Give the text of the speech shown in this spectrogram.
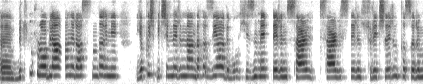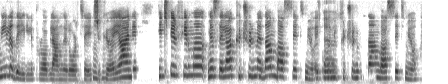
Evet. Bütün problemler aslında hani yapış biçimlerinden daha ziyade bu hizmetlerin, ser- servislerin, süreçlerin tasarımıyla da ilgili problemler ortaya Hı hı. çıkıyor. Yani hiçbir firma mesela küçülmeden bahsetmiyor, ekonomik Evet. küçülmeden bahsetmiyor.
